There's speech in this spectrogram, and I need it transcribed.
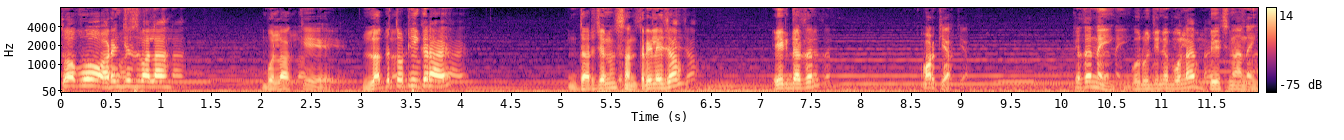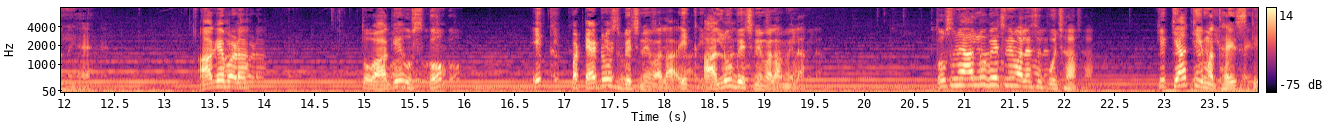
तो वो ऑरेंजेस वाला बोला कि, लग तो ठीक रहा है। दर्जन संतरे ले जाओ, एक डजन, और क्या? कहता, नहीं, गुरुजी ने बोला, बेचना नहीं है। आगे बढ़ा। तो आगे उसको एक पटेटोस बेचने वाला, एक आलू बेचने वाला मिला। तो उसने आलू बेचने वाले से पूछा कि क्या कीमत है इसकी?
